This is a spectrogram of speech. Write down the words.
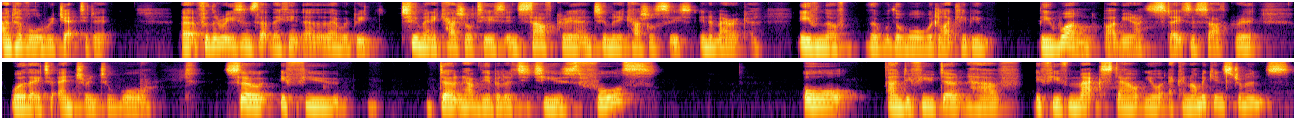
and have all rejected it uh, for the reasons that they think that there would be too many casualties in South Korea and too many casualties in America, even though the, the war would likely be, be won by the United States and South Korea were they to enter into war. So if you don't have the ability to use force, or, and if you don't have, if you've maxed out your economic instruments,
